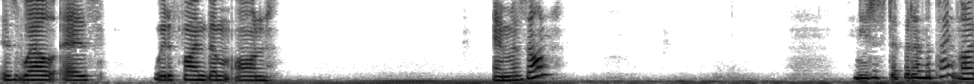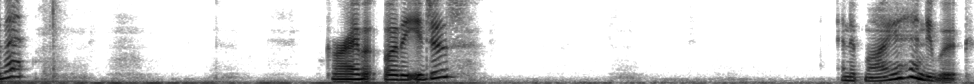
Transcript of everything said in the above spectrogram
as well as where to find them on Amazon. And you just dip it in the paint like that. Grab it by the edges. And admire your handiwork.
